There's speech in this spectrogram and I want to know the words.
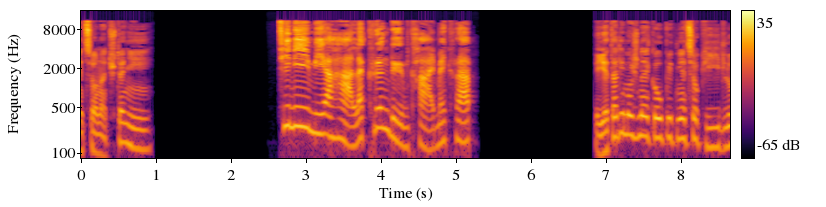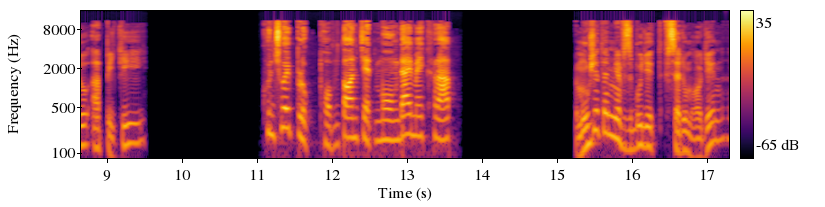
něco na čtení? ที่นี่มีอาหารและเครื่องดื่มขายไหมครับ Je tady možné koupit něco k jídlu a pití? คุณช่วยปลุกผมตอนเจ็ดโมงได้ไหมครับ Můžete mě vzbudit v sedm hodin?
